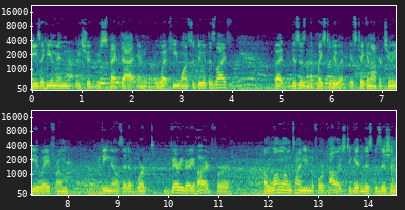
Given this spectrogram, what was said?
He's a human. We should respect that and what he wants to do with his life. But this isn't the place to do it. It's taken opportunity away from females that have worked very, very hard for a long, long time, even before college, to get in this position,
